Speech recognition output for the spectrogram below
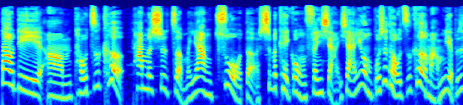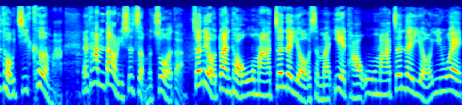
到底嗯，投资客他们是怎么样做的？是不是可以跟我们分享一下？因为我们不是投资客嘛，我们也不是投机客嘛。那他们到底是怎么做的？真的有断头屋吗？真的有什么夜逃屋吗？真的有因为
